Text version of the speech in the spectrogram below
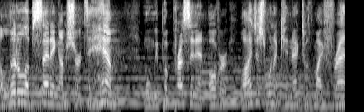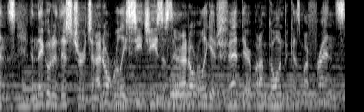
a little upsetting, I'm sure, to him when we put precedent over, well, I just want to connect with my friends and they go to this church and I don't really see Jesus there and I don't really get fed there, but I'm going because my friends,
